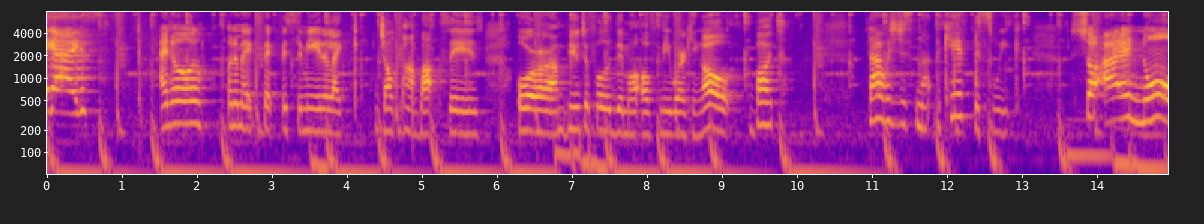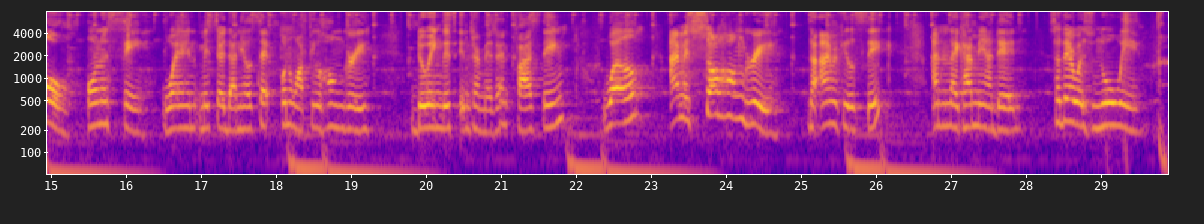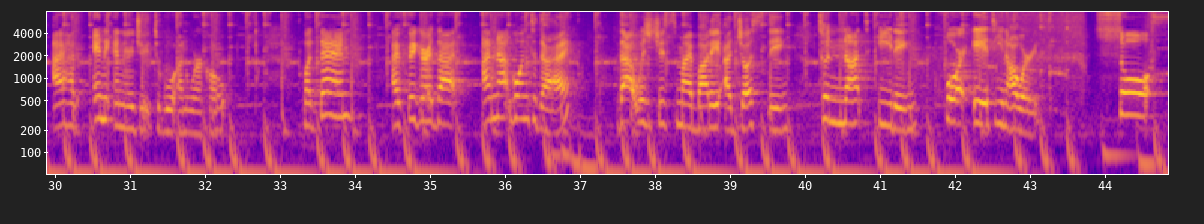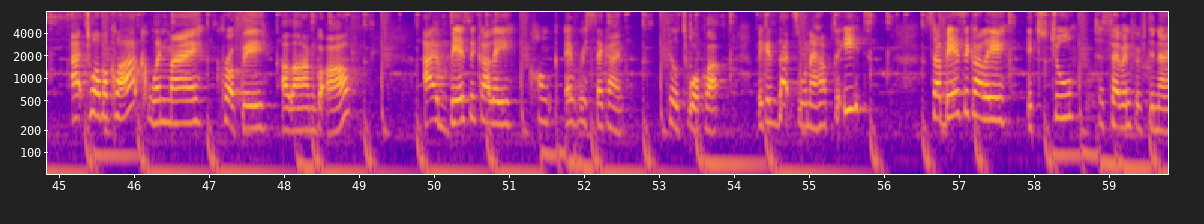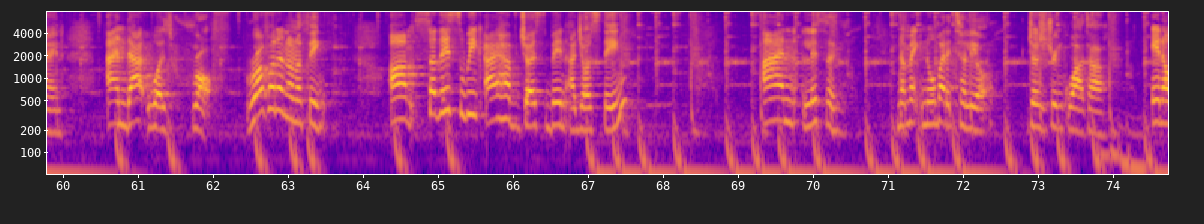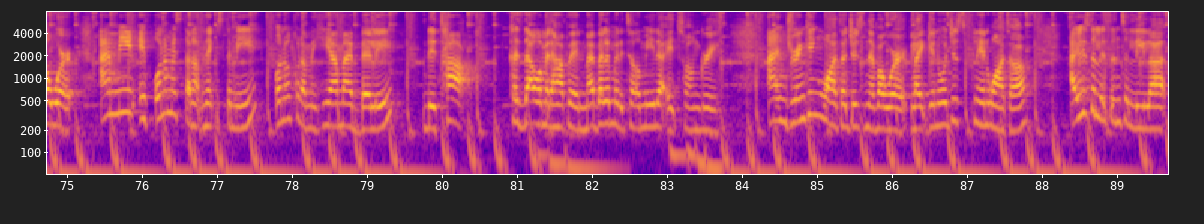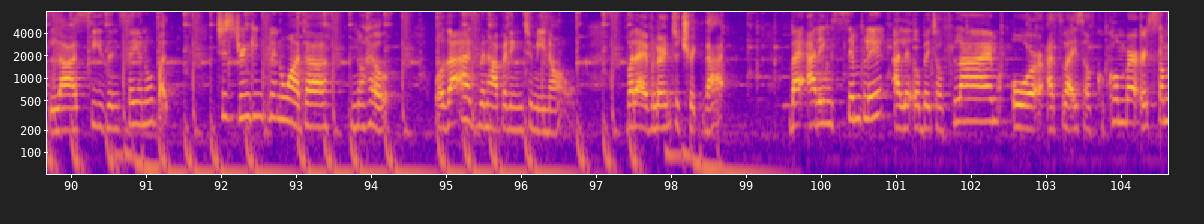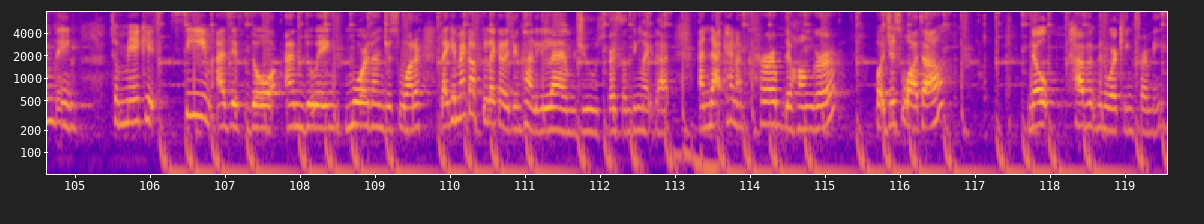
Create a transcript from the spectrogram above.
Hey guys! I know one my expect see me to like jump on boxes or I'm beautiful demo of me working out, but that was just not the case this week. So I know honestly when Mr. Denielle said, "Oh no, I feel hungry doing this intermittent fasting." Well, I'm so hungry that I feel sick and like I'm dead. So there was no way I had any energy to go and work out. But then I figured that I'm not going to die. That was just my body adjusting to not eating for 18 hours. So at 12 o'clock, when my coffee alarm got off, I basically conk every second till 2 o'clock because that's when I have to eat. So basically, it's 2 to 7.59 and that was rough. Rougher than anything. Um, so this week I have just been adjusting. And listen, not make nobody tell you, just drink water. It don't work. I mean, if Ono stand up next to me, Ono could hear my belly, they talk. Cause that would happen. My belly would tell me that it's hungry. And drinking water just never worked. Like, you know, just plain water. I used to listen to Leila last season say, you know, but just drinking plain water, no help. Well, that has been happening to me now. But I've learned to trick that by adding simply a little bit of lime or a slice of cucumber or something to make it seem as if though I'm doing more than just water. Like it make I feel like I drink kind of lime juice or something like that. And that kind of curb the hunger. But just water, nope, haven't been working for me.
